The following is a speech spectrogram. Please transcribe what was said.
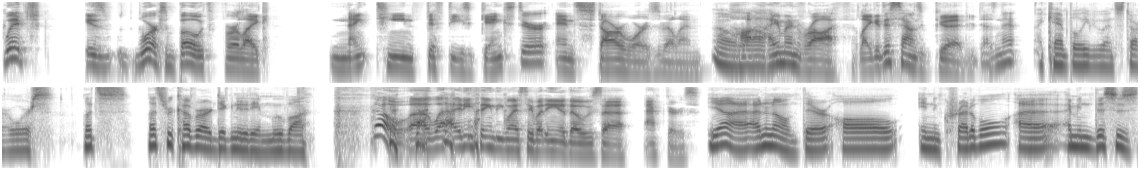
Which is works both for like 1950s gangster and Star Wars villain. Oh, wow. Hyman Roth. Like it just sounds good, doesn't it? I can't believe you went Star Wars. Let's let's recover our dignity and move on. No, uh, anything that you want to say about any of those uh, actors? Yeah, I I don't know. They're all incredible. Uh, I mean, this is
